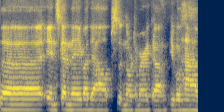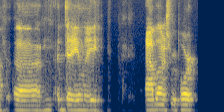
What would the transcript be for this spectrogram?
uh, in Scandinavia, the Alps, and North America, you will have um, a daily avalanche report,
